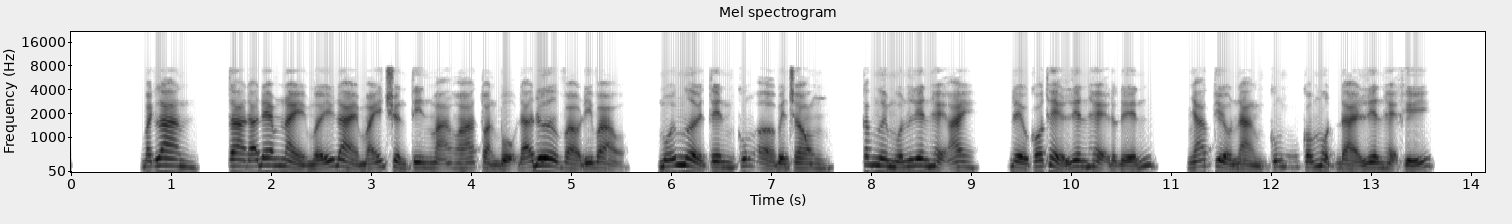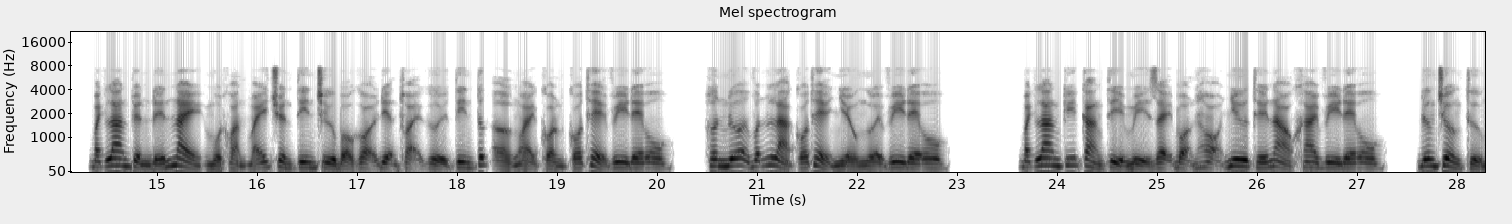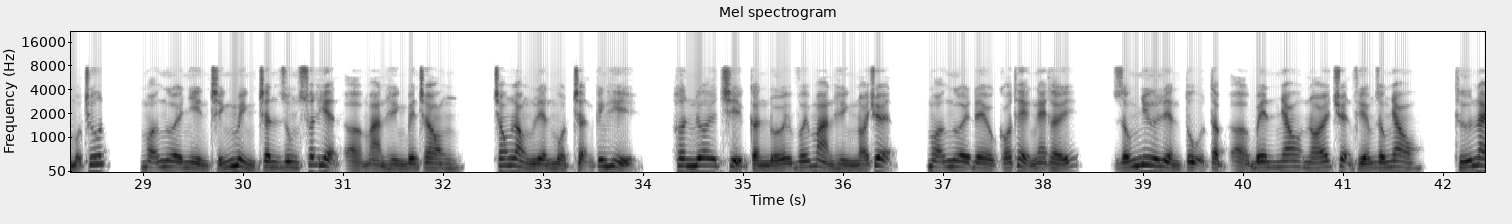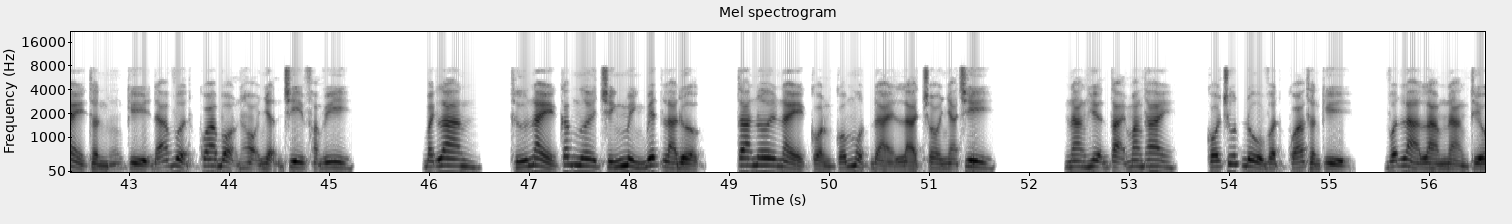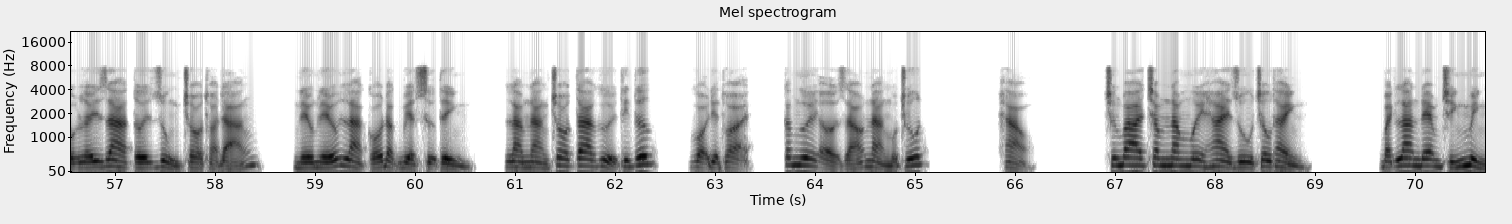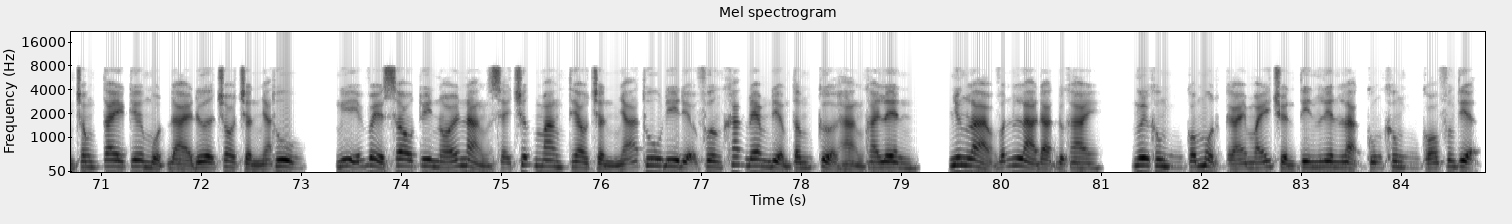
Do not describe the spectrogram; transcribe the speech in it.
Bạch Lan, ta đã đem này mấy đài máy truyền tin mã hóa toàn bộ đã đưa vào đi vào, mỗi người tên cũng ở bên trong, các ngươi muốn liên hệ ai, đều có thể liên hệ được đến, nhã kiều nàng cũng có một đài liên hệ khí. Bạch Lan tuyển đến này một khoản máy truyền tin trừ bỏ gọi điện thoại gửi tin tức ở ngoài còn có thể video, hơn nữa vẫn là có thể nhiều người video. Bạch Lan kỹ càng tỉ mỉ dạy bọn họ như thế nào khai video, đương trường thử một chút, mọi người nhìn chính mình chân dung xuất hiện ở màn hình bên trong, trong lòng liền một trận kinh hỉ, hơn nữa chỉ cần đối với màn hình nói chuyện, mọi người đều có thể nghe thấy, giống như liền tụ tập ở bên nhau nói chuyện phiếm giống nhau, thứ này thần kỳ đã vượt qua bọn họ nhận chi phạm vi. Bạch Lan, thứ này các ngươi chính mình biết là được, ta nơi này còn có một đài là cho nhã chi. Nàng hiện tại mang thai, có chút đồ vật quá thần kỳ, vẫn là làm nàng thiếu lấy ra tới dùng cho thỏa đáng, nếu nếu là có đặc biệt sự tình, làm nàng cho ta gửi tin tức, gọi điện thoại, các ngươi ở giáo nàng một chút. Hảo. chương 352 Du Châu Thành. Bạch Lan đem chính mình trong tay kia một đài đưa cho Trần Nhã Thu, nghĩ về sau tuy nói nàng sẽ trước mang theo Trần Nhã Thu đi địa phương khác đem điểm tâm cửa hàng khai lên, nhưng là vẫn là đạt được hai, ngươi không có một cái máy truyền tin liên lạc cũng không có phương tiện.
